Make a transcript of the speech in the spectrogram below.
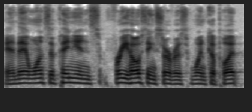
And then once Opinion's free hosting service went kaput,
